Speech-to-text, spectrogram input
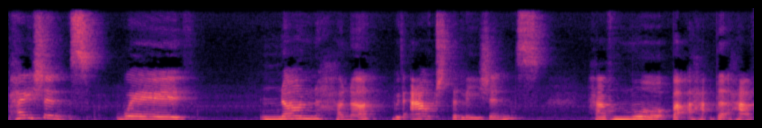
patients with non-Hunner, without the lesions, have more, but ha- that have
